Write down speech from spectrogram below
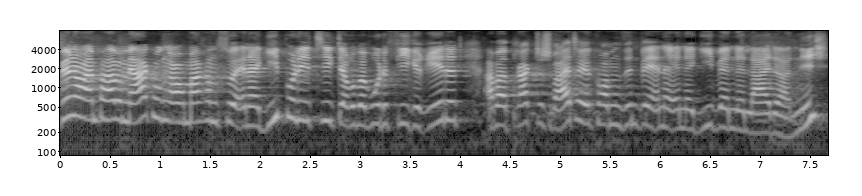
Will noch ein paar Bemerkungen auch machen zur Energiepolitik. Darüber wurde viel geredet. Aber praktisch weitergekommen sind wir in der Energiewende leider nicht.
